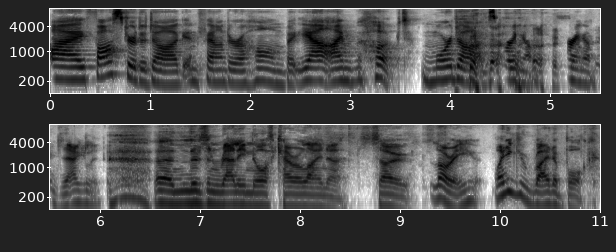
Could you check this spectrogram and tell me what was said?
I fostered a dog and found her a home, but yeah, I'm hooked. More dogs, bring them, bring them. exactly. And lives in Raleigh, North Carolina. So, Laurie, why did you write a book?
